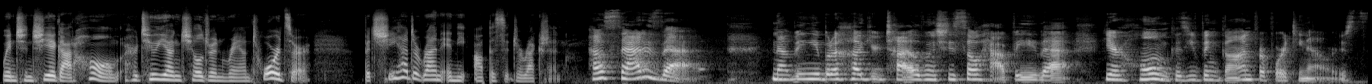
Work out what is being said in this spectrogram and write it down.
When Chinchilla got home, her two young children ran towards her, but she had to run in the opposite direction. How sad is that? not being able to hug your child when she's so happy that you're home because you've been gone for 14 hours.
